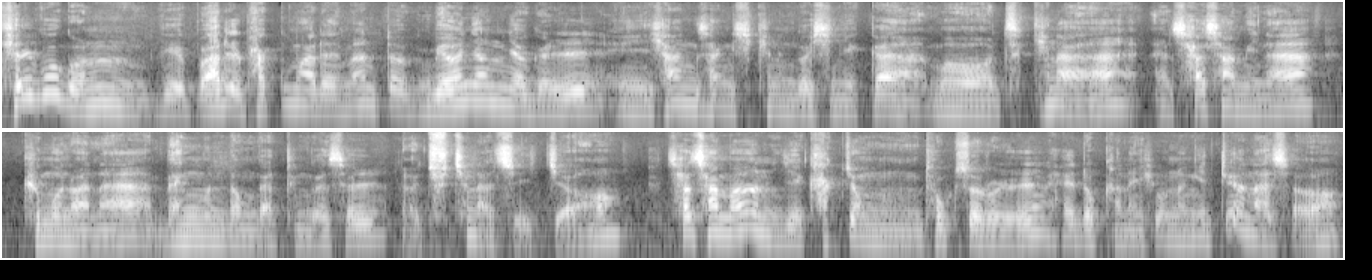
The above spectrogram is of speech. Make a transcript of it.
결국은 그 말을 바꾸 말하면 또 면역력을 향상시키는 것이니까 뭐 특히나 사삼이나 금은화나 맹문동 같은 것을 추천할 수 있죠. 사삼은 이제 각종 독소를 해독하는 효능이 뛰어나서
